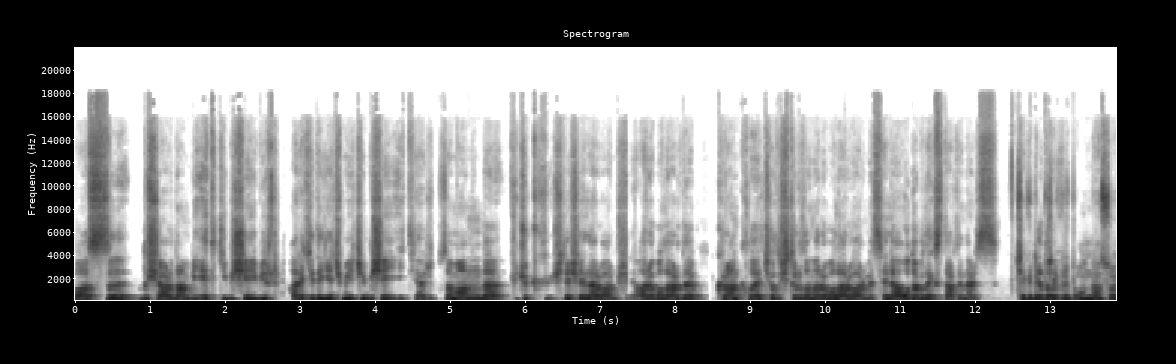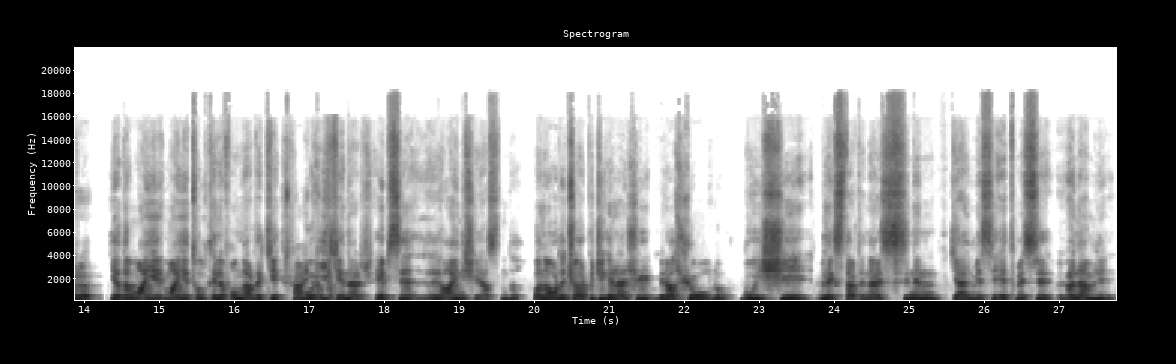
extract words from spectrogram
Bazısı dışarıdan bir etki, bir şey, bir harekete geçme için bir şey ihtiyacı. Zamanında küçük işte şeyler varmış. Arabalarda crankla çalıştırılan arabalar var mesela. O da Black Start enerjisi. Çevirip ya da, çevirip ondan sonra ya da manye, manyetolu telefonlardaki aynı o kafa. ilk enerji. Hepsi e, aynı şey aslında. Bana orada çarpıcı gelen şey biraz şu oldu. Bu işi Black Start enerjisinin gelmesi etmesi önemli.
